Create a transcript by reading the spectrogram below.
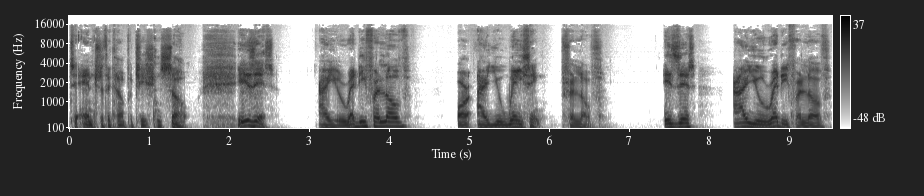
to enter the competition. So, is it, are you ready for love or are you waiting for love? Is it, are you ready for love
